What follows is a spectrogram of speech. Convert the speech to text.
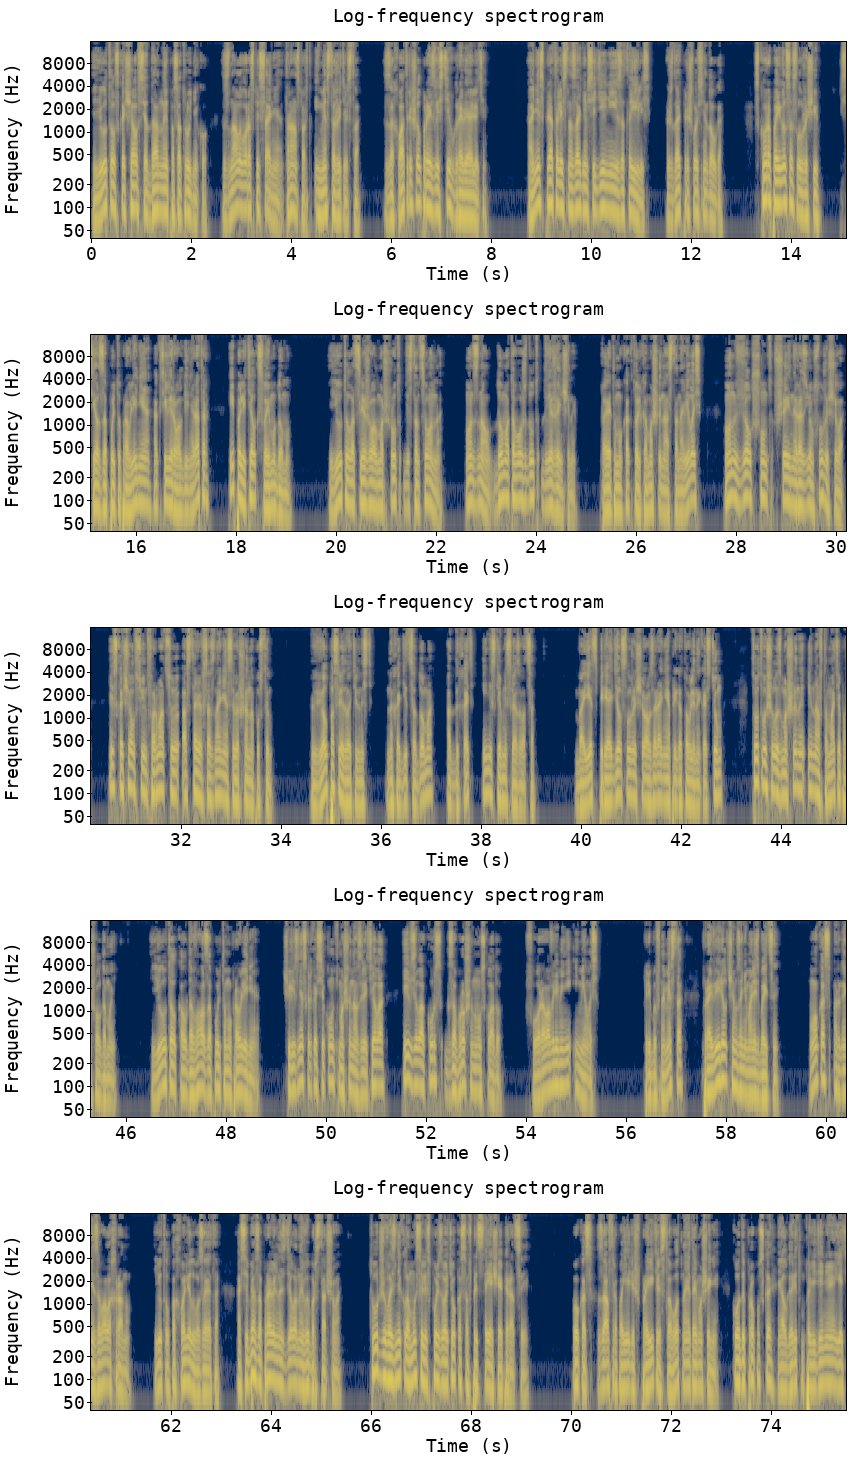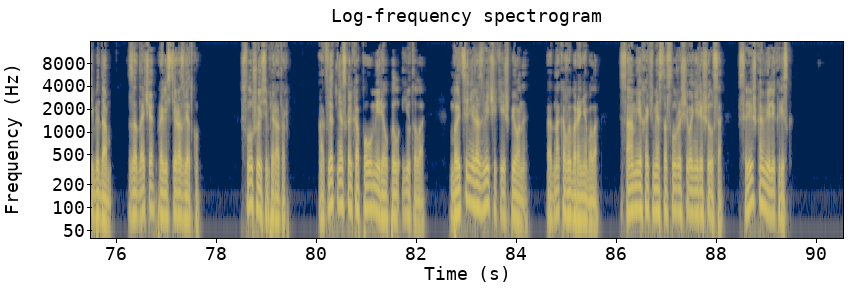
Ютел скачал все данные по сотруднику, знал его расписание, транспорт и место жительства. Захват решил произвести в гравиолете. Они спрятались на заднем сиденье и затаились. Ждать пришлось недолго. Скоро появился служащий, сел за пульт управления, активировал генератор и полетел к своему дому. Ютел отслеживал маршрут дистанционно. Он знал, дома того ждут две женщины. Поэтому, как только машина остановилась, он ввел шунт в шейный разъем служащего и скачал всю информацию, оставив сознание совершенно пустым. Ввел последовательность. Находиться дома — отдыхать и ни с кем не связываться. Боец переодел служащего в заранее приготовленный костюм, тот вышел из машины и на автомате пошел домой. Ютел колдовал за пультом управления. Через несколько секунд машина взлетела и взяла курс к заброшенному складу. Фора во времени имелась. Прибыв на место, проверил, чем занимались бойцы. Окас организовал охрану. Ютл похвалил его за это, а себя за правильно сделанный выбор старшего. Тут же возникла мысль использовать Окаса в предстоящей операции. «Окас, завтра поедешь в правительство вот на этой машине. Коды пропуска и алгоритм поведения я тебе дам. Задача — провести разведку». «Слушаюсь, император». Ответ несколько поумерил пыл Ютела. Бойцы не разведчики и шпионы. Однако выбора не было. Сам ехать вместо служащего не решился. Слишком велик риск.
